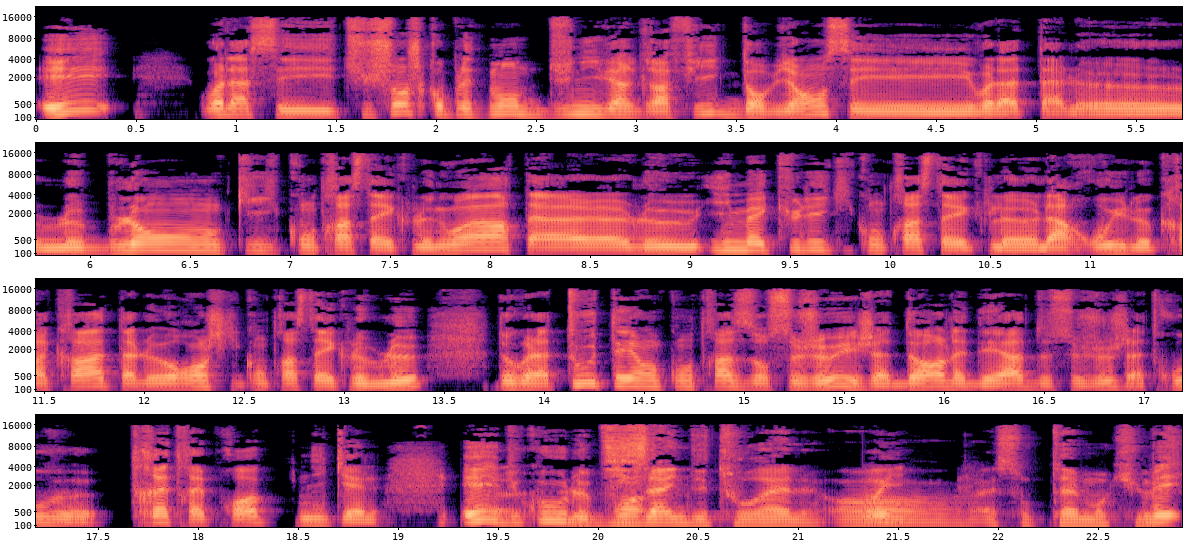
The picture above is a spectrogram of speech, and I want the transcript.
et voilà, c'est tu changes complètement d'univers graphique, d'ambiance et voilà, t'as le le blanc qui contraste avec le noir, t'as le immaculé qui contraste avec le, la rouille, le cracra, t'as le orange qui contraste avec le bleu. Donc voilà, tout est en contraste dans ce jeu et j'adore la DA de ce jeu, je la trouve euh, très très propre, nickel. Et euh, du coup le, design des tourelles, oh, oui. elles sont tellement cute. Mais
